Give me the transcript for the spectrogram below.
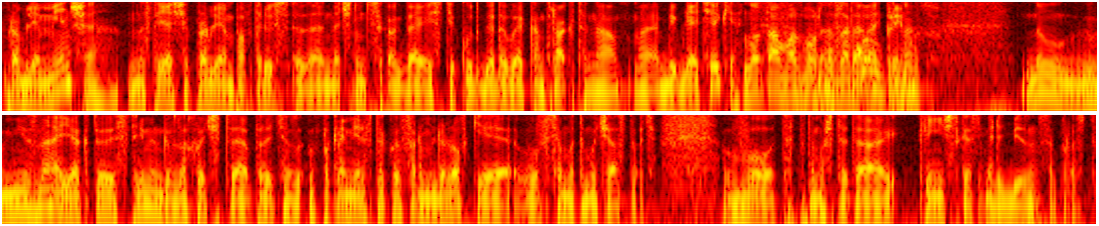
Проблем меньше. Настоящие проблемы, повторюсь, э, начнутся, когда истекут годовые контракты на э, библиотеке. Но там, возможно, Да, закон старое кино. примут. Ну, не знаю я, кто из стримингов захочет э, под этим, по крайней мере, в такой формулировке во всем этом участвовать. Вот, потому что это клиническая смерть бизнеса просто.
